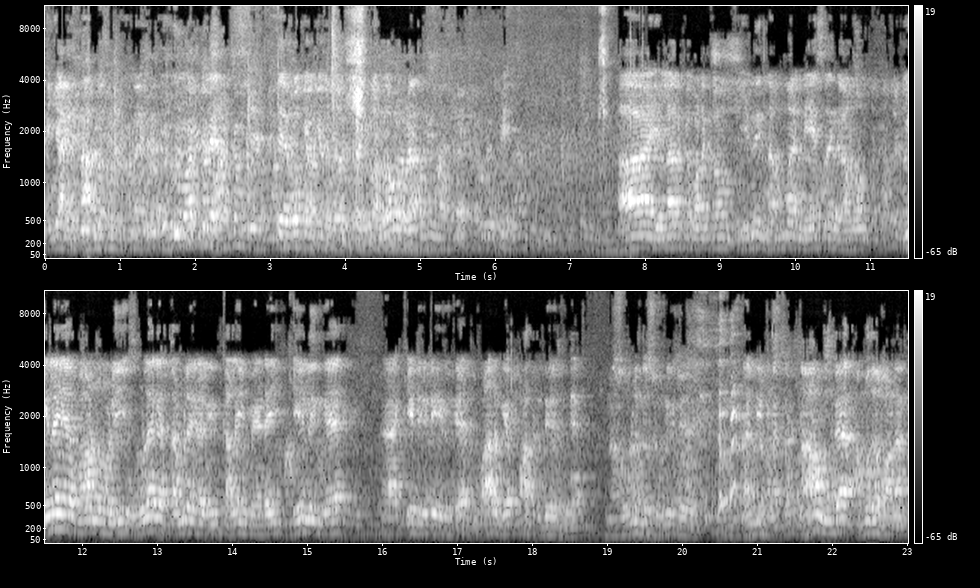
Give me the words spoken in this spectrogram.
ஐயா இது நான் சொல்றேன் ஒரு வார்த்தையில ஆக்க முடியாது. சரி ஓகே ஓகே ஹாய் எல்லாருக்கும் வணக்கம் இது நம்ம நேசகானம் இளைய வானொலி உலக தமிழர்களின் கலை மேடை கேளுங்க கேட்டுக்கிட்டே இருங்க பாருங்க பார்த்துக்கிட்டே இருங்க சொல்லுங்க சொல்லிக்கிட்டே இருங்க நன்றி வணக்கம் நான் உங்க அமுதவாணன்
